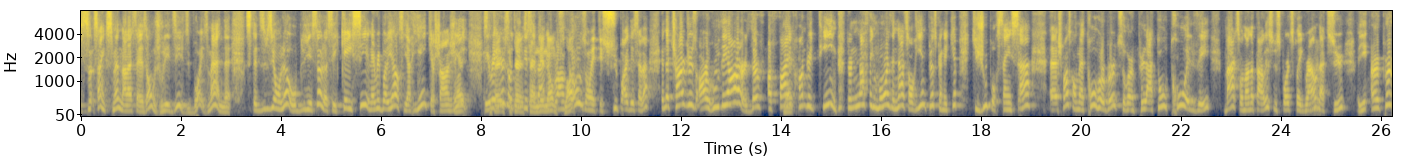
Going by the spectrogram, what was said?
cinq semaines dans la saison, je vous l'ai dit, je dis, boys, man, cette division-là, oubliez ça, là, c'est Casey and everybody else. Il n'y a rien qui a changé. Les Raiders ont été décevants, les Broncos ont été super décevants. And the Chargers are who they are. They're a 500 team. They're nothing more than that. Ils sont rien de plus qu'une équipe qui joue pour 500. Euh, je pense qu'on met trop Herbert sur un plateau trop élevé. Max, on en a parlé sur le Sports Playground là-dessus. Il est un peu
